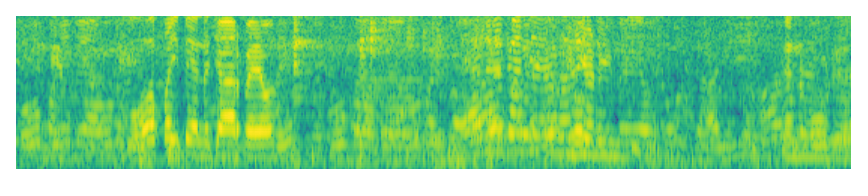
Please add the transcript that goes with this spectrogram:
ਉਹ ਆਪਾਂ ਹੀ ਤਿੰਨ ਚਾਰ ਪਏ ਉਹਦੇ। ਟੀਮ ਤਿੰਨ ਵੋਟ ਹੈ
